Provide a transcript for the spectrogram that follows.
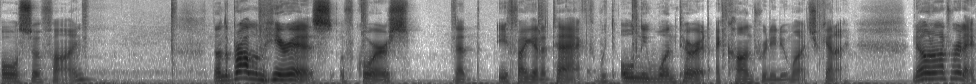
also fine. Now the problem here is, of course, that if I get attacked with only one turret, I can't really do much, can I? No, not really.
